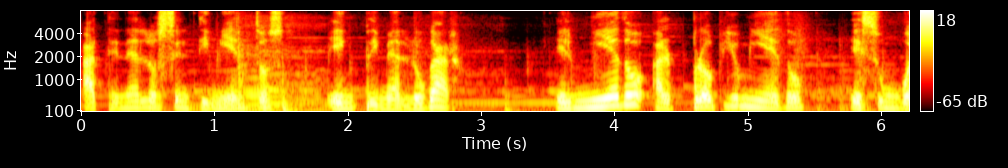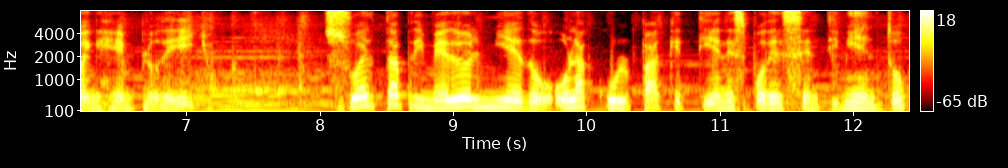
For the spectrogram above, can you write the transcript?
a tener los sentimientos en primer lugar. El miedo al propio miedo es un buen ejemplo de ello. Suelta primero el miedo o la culpa que tienes por el sentimiento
